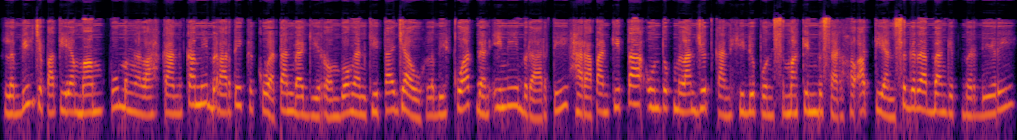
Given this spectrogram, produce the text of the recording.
Lebih cepat ia mampu mengalahkan kami berarti kekuatan bagi rombongan kita jauh lebih kuat dan ini berarti harapan kita untuk melanjutkan hidup pun semakin besar Hoa Tian segera bangkit berdiri,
